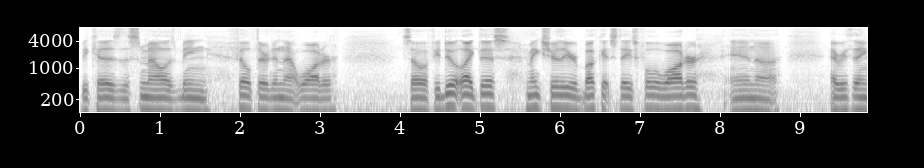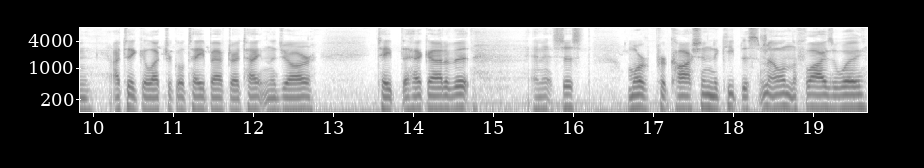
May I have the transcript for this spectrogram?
because the smell is being filtered in that water. So if you do it like this make sure that your bucket stays full of water and uh, everything. I take electrical tape after I tighten the jar tape the heck out of it and it's just more precaution to keep the smell and the flies away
